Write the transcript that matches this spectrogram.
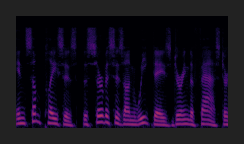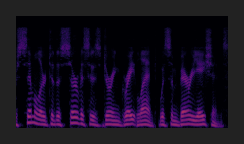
In some places, the services on weekdays during the fast are similar to the services during Great Lent with some variations.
